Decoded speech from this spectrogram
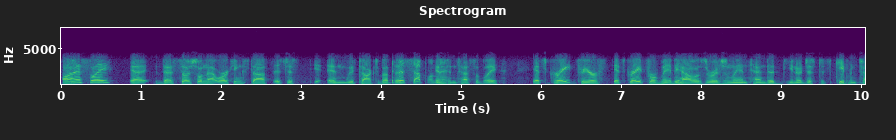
honestly, uh, the social networking stuff is just, and we've talked about it's this infinitesimally. It's great for your. It's great for maybe how it was originally intended. You know, just to keep in t-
